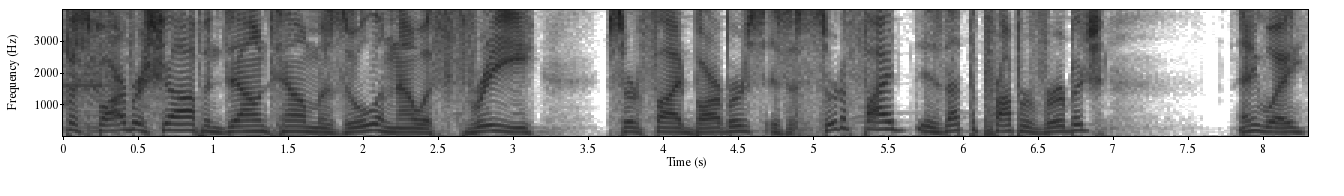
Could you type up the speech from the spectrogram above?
Compass Barbershop in downtown Missoula, now with three certified barbers. Is it certified? Is that the proper verbiage? Anyway,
